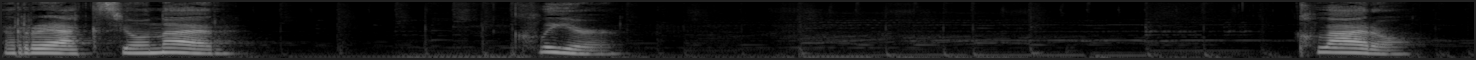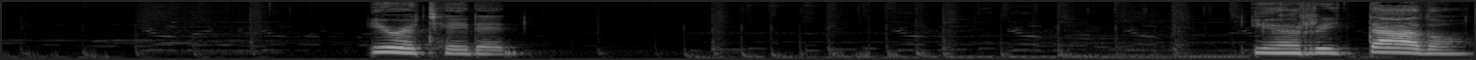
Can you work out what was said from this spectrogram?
Reaccionar. Clear. Claro. Irritated. Irritado.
